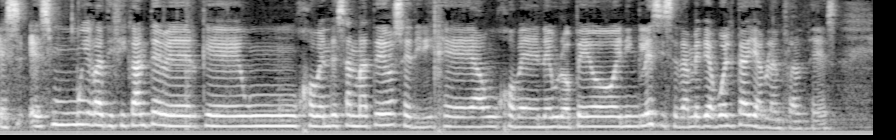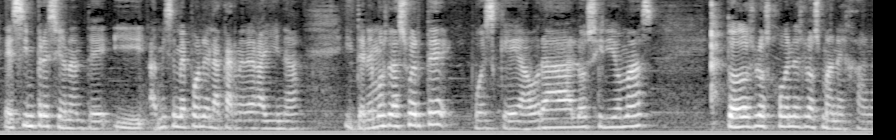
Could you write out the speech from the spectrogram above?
es, es, muy gratificante ver que un joven de San Mateo se dirige a un joven europeo en inglés y se da media vuelta y habla en francés. Es impresionante y a mí se me pone la carne de gallina. Y tenemos la suerte, pues que ahora los idiomas todos los jóvenes los manejan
